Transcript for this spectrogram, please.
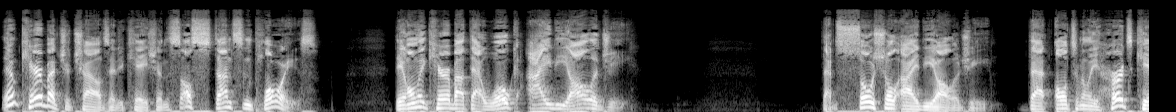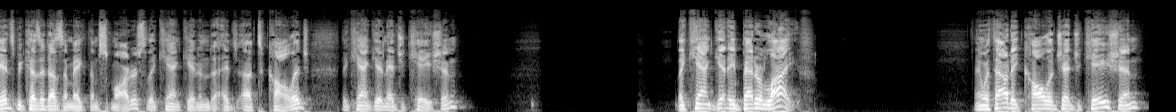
they don't care about your child's education. It's all stunts and ploys. They only care about that woke ideology, that social ideology that ultimately hurts kids because it doesn't make them smarter, so they can't get into uh, to college, they can't get an education, they can't get a better life. And without a college education,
